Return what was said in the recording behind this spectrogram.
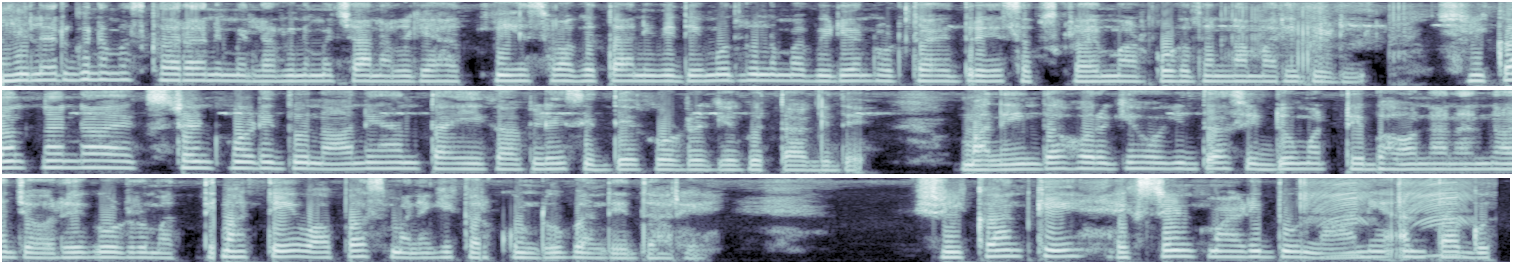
ಎಲ್ಲರಿಗೂ ನಮಸ್ಕಾರ, ನಿಮ್ಮೆಲ್ಲರಿಗೂ ನಮ್ಮ ಚಾನಲ್ಗೆ ಆತ್ಮೀಯ ಸ್ವಾಗತ. ನೀವು ಮೊದಲು ನಮ್ಮ ವಿಡಿಯೋ ನೋಡ್ತಾ ಇದ್ರೆ ಸಬ್ಸ್ಕ್ರೈಬ್ ಮಾಡ್ಕೊಡೋದನ್ನ ಮರಿಬೇಡಿ. ಶ್ರೀಕಾಂತ್ ನನ್ನ ಆಕ್ಸಿಡೆಂಟ್ ಮಾಡಿದ್ದು ನಾನೇ ಅಂತ ಈಗಾಗಲೇ ಸಿದ್ದೇಗೌಡರಿಗೆ ಗೊತ್ತಾಗಿದೆ. ಮನೆಯಿಂದ ಹೊರಗೆ ಹೋಗಿದ್ದ ಸಿದ್ದು ಮತ್ತೆ ಭಾವನನ್ನ ಜೋರೇಗೌಡರು ಮತ್ತೆ ಮತ್ತೆ ವಾಪಸ್ ಮನೆಗೆ ಕರ್ಕೊಂಡು ಬಂದಿದ್ದಾರೆ. ಶ್ರೀಕಾಂತ್ಗೆ ಆಕ್ಸಿಡೆಂಟ್ ಮಾಡಿದ್ದು ನಾನೇ ಅಂತ ಗೊತ್,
